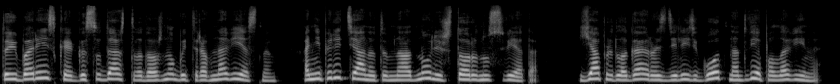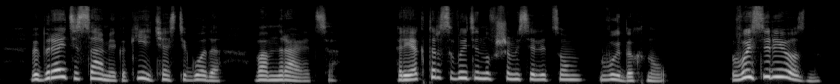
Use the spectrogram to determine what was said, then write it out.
то и борейское государство должно быть равновесным, а не перетянутым на одну лишь сторону света. Я предлагаю разделить год на две половины. Выбирайте сами, какие части года вам нравятся. Ректор с вытянувшимся лицом выдохнул. «Вы серьезно?»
